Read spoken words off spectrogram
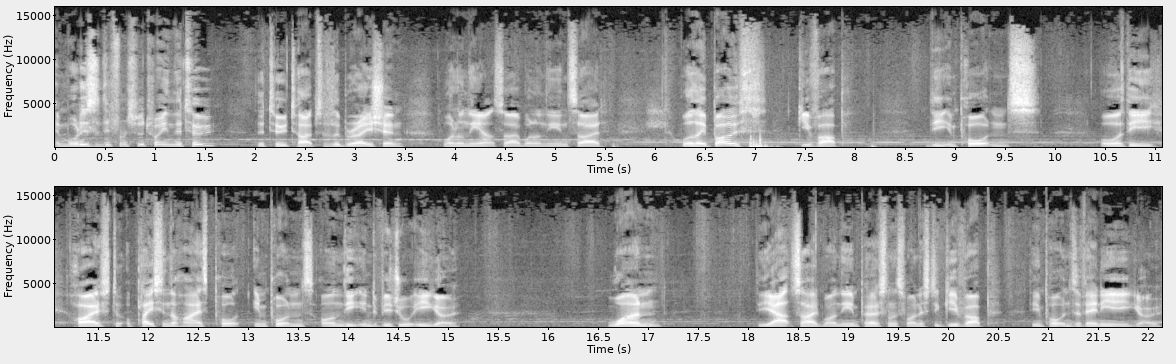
And what is the difference between the two? The two types of liberation, one on the outside, one on the inside. Well, they both give up the importance or the highest, or placing the highest importance on the individual ego. One, the outside one, the impersonalist one, is to give up the importance of any ego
